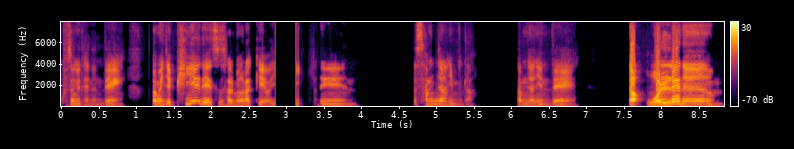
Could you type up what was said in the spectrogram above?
구성이 되는데 그러면 이제 P에 대해서 설명을 할게요. 이 P는 3년입니다. 3년인데 자, 원래는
